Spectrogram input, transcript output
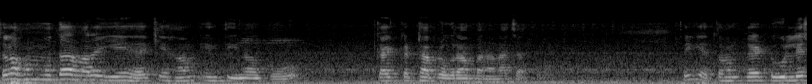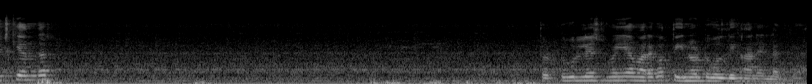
चलो हम मुद्दा हमारा ये है कि हम इन तीनों को का इकट्ठा प्रोग्राम बनाना चाहते हैं। ठीक है तो हम गए टूल लिस्ट के अंदर। तो टूल लिस्ट में ये हमारे को तीनों टूल दिखाने लग गया।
